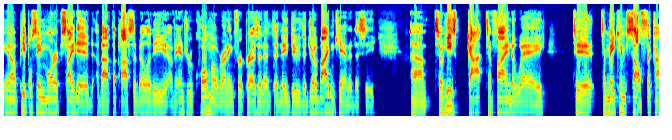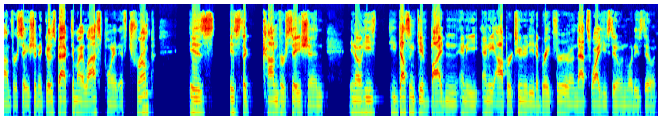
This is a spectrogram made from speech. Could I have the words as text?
you know, people seem more excited about the possibility of Andrew Cuomo running for president than they do the Joe Biden candidacy. Um, so he's got to find a way to to make himself the conversation. It goes back to my last point. If Trump is is the conversation, you know, he he doesn't give Biden any any opportunity to break through, and that's why he's doing what he's doing.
